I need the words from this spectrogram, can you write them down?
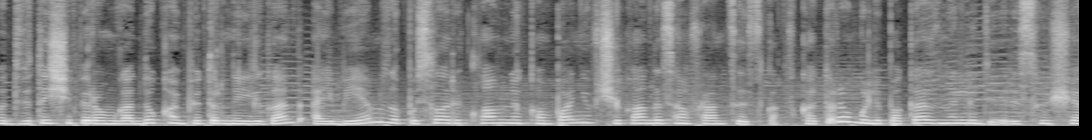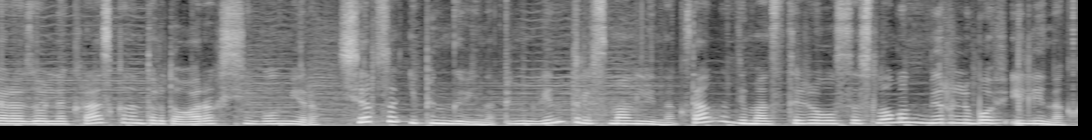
В 2001 году компьютерный гигант IBM запустил рекламную кампанию в Чикаго Сан-Франциско, в которой были показаны люди, рисующие аэрозольной краской на тротуарах символ мира. Сердце и пингвина. Пингвин – талисман Linux. Так демонстрировался слоган «Мир, любовь и Linux».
